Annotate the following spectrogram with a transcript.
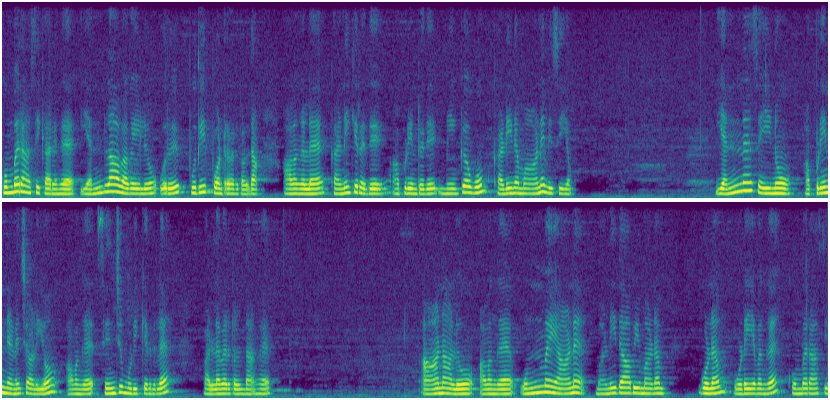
கும்பராசிக்காரங்க எல்லா வகையிலும் ஒரு புதிர் போன்றவர்கள் தான். அவங்கள கணிக்கிறது அப்படின்றது மிகவும் கடினமான விஷயம். என்ன செய்யணும் அப்படின்னு நினச்சாலையும் அவங்க செஞ்சு முடிக்கிறதுல வல்லவர்கள் தாங்க. ஆனாலும் அவங்க உண்மையான மனிதாபிமானம் குணம் உடையவங்க. கும்பராசி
